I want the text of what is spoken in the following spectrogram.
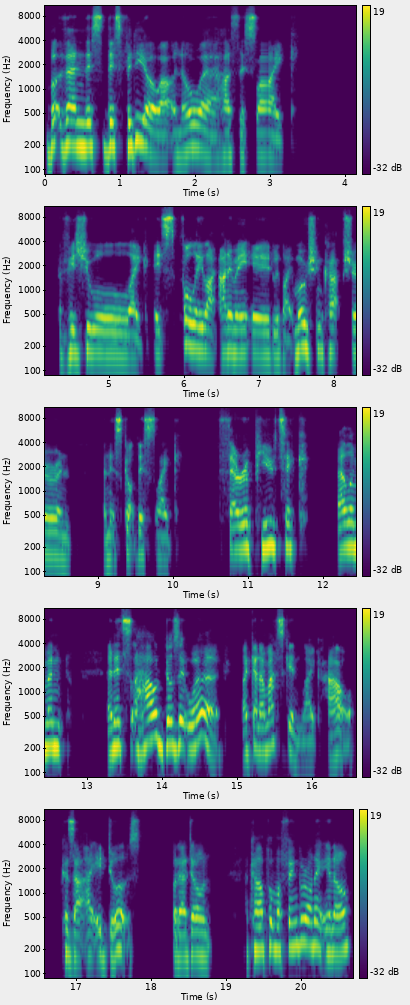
but then this this video out of nowhere has this like visual like it's fully like animated with like motion capture and and it's got this like therapeutic element and it's how does it work like and i'm asking like how because I, I it does but i don't i can't put my finger on it you know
